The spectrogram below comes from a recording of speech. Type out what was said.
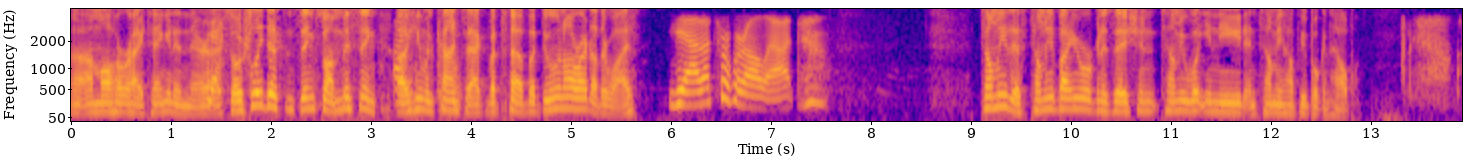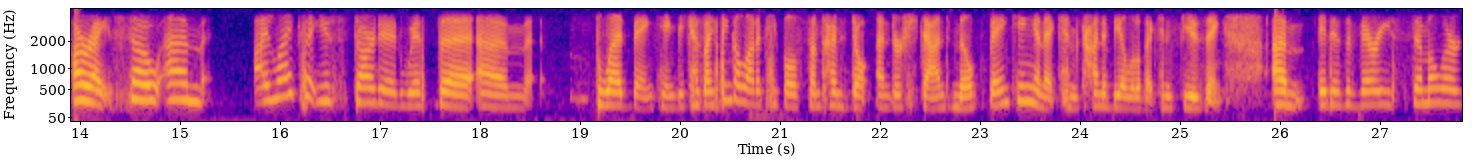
I'm all right, hanging in there. Yeah. socially distancing, so I'm missing human contact, but but doing all right otherwise. Yeah, that's where we're all at. Tell me this. Tell me about your organization. Tell me what you need, and tell me how people can help. All right. So um, I like that you started with the um, blood banking because I think a lot of people sometimes don't understand milk banking and it can kind of be a little bit confusing. Um, it is a very similar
